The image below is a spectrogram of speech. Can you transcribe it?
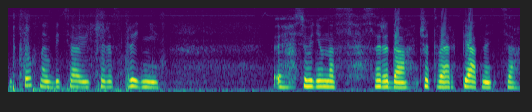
Підсохне, обіцяють через три дні. Е, Сьогодні у нас середа, четвер, п'ятниця.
